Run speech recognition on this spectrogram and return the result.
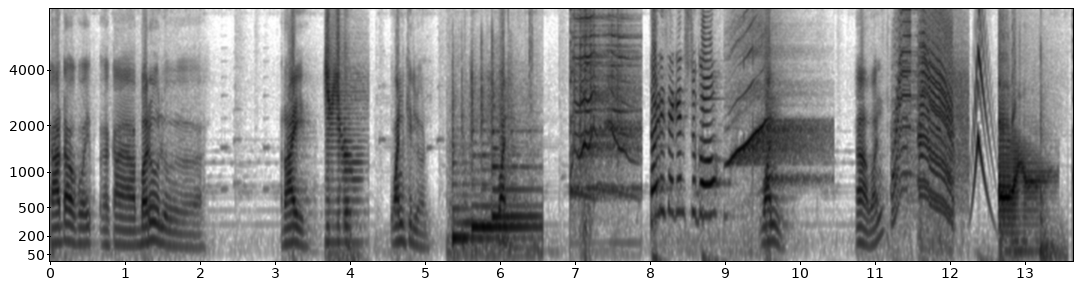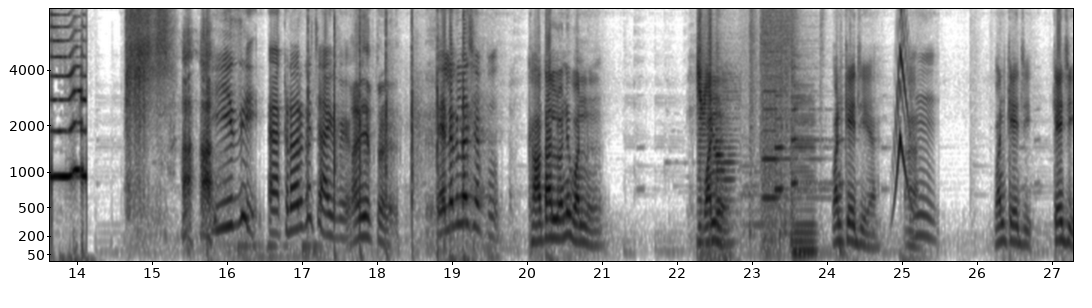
కాటా ఒక వైపు ఒక బరువులు రాయి. One kilo. One. Thirty seconds to go one. One. Easy అక్కడ వరకు వచ్చి ఆగిపోయావు అని చెప్తున్నాడు. తెలుగులో చెప్పు. కాటాల్లోని వన్ వన్ వన్ కేజీయా వన్ కేజీ కేజీ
